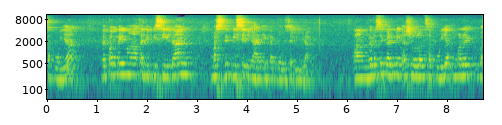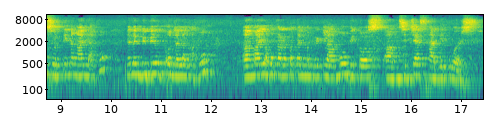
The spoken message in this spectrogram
sa kuya na pag may mga kadipisilan, mas dipisil nga ni kadto sa iya. Um, pero si Perming assurance sa kuya, maswerte na nga ni ako na nagbi-build on na lang ako. Uh, may akong karapatan magreklamo because um, si Jess had it worse.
